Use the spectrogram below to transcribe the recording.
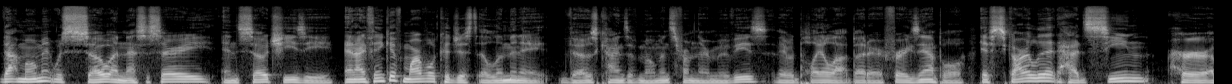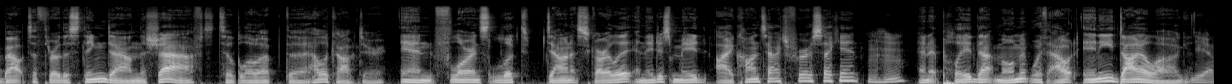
that moment was so unnecessary and so cheesy. And I think if Marvel could just eliminate those kinds of moments from their movies, they would play a lot better. For example, if Scarlett had seen her about to throw this thing down the shaft to blow up the helicopter and Florence looked down at Scarlett and they just made eye contact for a 2nd Mm-hmm. and it played that moment without any dialogue. Yeah.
